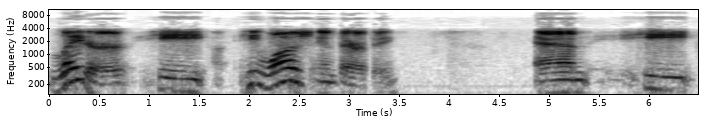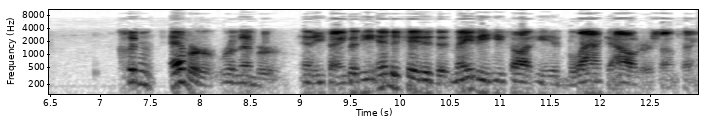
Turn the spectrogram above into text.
later, he he was in therapy, and he couldn't ever remember anything, but he indicated that maybe he thought he had blacked out or something.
